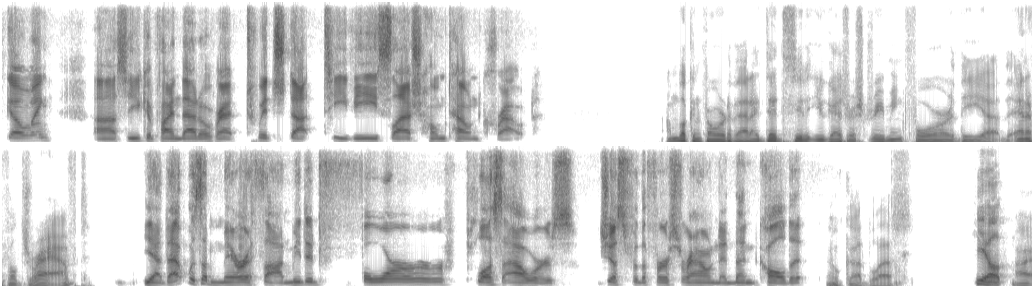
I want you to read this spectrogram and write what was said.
going. Uh, so you can find that over at twitch.tv slash hometown crowd. I'm looking forward to that. I did see that you guys were streaming for the uh, the NFL draft. Yeah, that was a marathon. We did four plus hours just for the first round and then called it. Oh God bless. yep. I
